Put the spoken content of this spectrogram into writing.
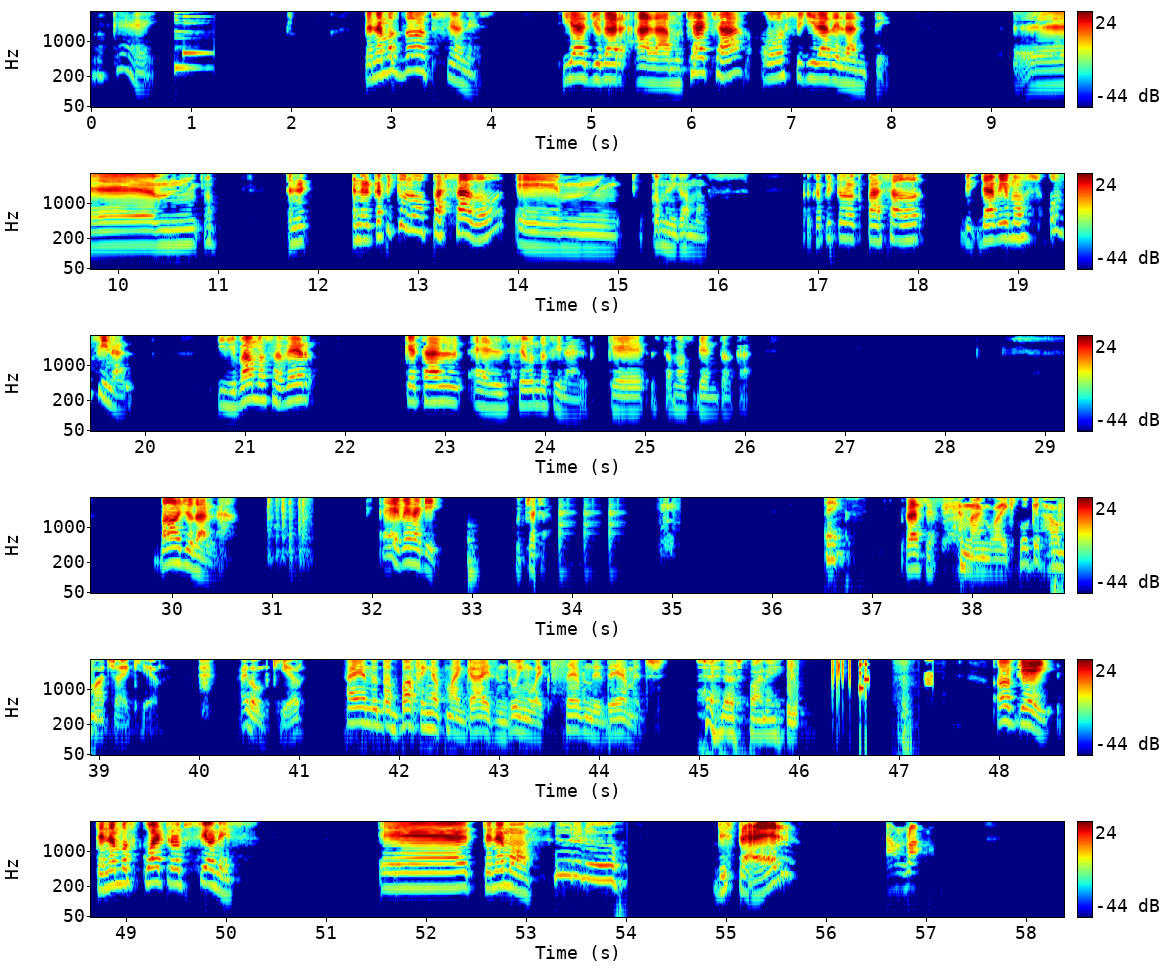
Ok. Tenemos dos opciones. Y ayudar a la muchacha o seguir adelante. Eh, en, el, capítulo pasado, eh, como digamos, el capítulo pasado ya vimos un final. Y vamos a ver qué tal el segundo final que estamos viendo acá. Vamos a ayudarla. Eh, ven aquí, muchacha. Thanks. Gracias. And I'm like, look at how much I care. I don't care. I ended up buffing up my guys and doing like 70 damage. That's funny. Ok, tenemos cuatro opciones. Eh, tenemos distraer,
